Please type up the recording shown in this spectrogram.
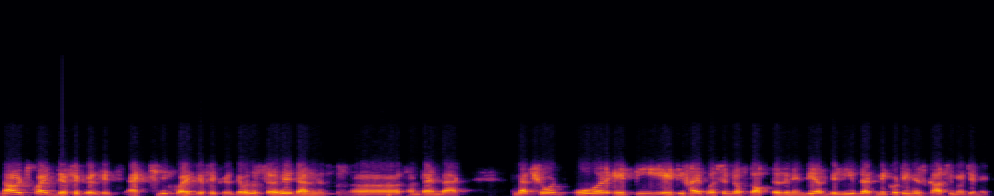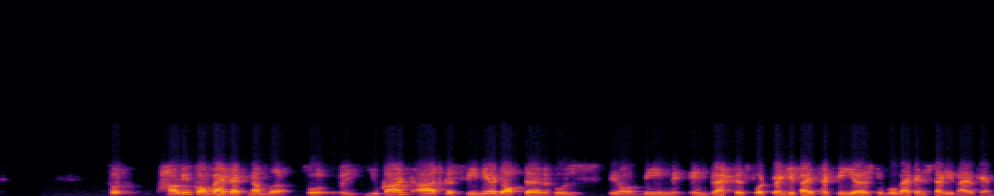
now it's quite difficult. It's actually quite difficult. There was a survey done uh, some time back, and that showed over 80, 85% of doctors in India believe that nicotine is carcinogenic. So how do you combat that number? So you can't ask a senior doctor who's you know been in practice for 25, 30 years to go back and study biochem.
